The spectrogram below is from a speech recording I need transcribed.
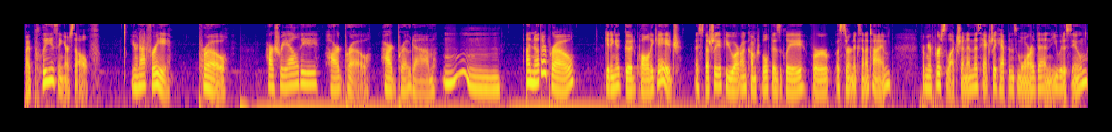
by pleasing yourself. You're not free. Pro. Harsh reality, hard pro. Hard pro dom. Mmm. Another pro, getting a good quality cage, especially if you are uncomfortable physically for a certain extent of time from your first selection. And this actually happens more than you would assume.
